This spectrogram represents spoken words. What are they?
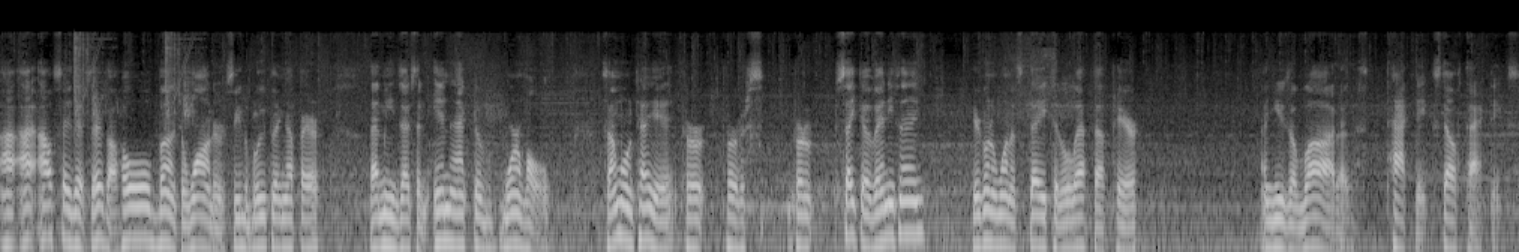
I, I, will say this, there's a whole bunch of wanderers. See the blue thing up there? That means that's an inactive wormhole. So I'm going to tell you, for, for, for sake of anything, you're going to want to stay to the left up here and use a lot of tactics, stealth tactics.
